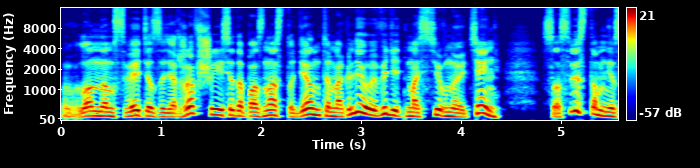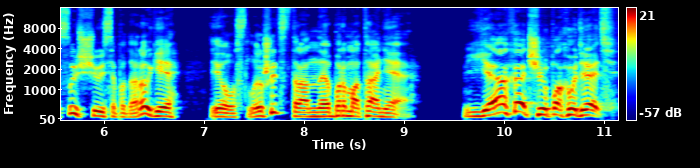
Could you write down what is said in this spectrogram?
В лунном свете задержавшиеся допоздна студенты могли увидеть массивную тень, со свистом несущуюся по дороге и услышать странное бормотание. «Я хочу похудеть!»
